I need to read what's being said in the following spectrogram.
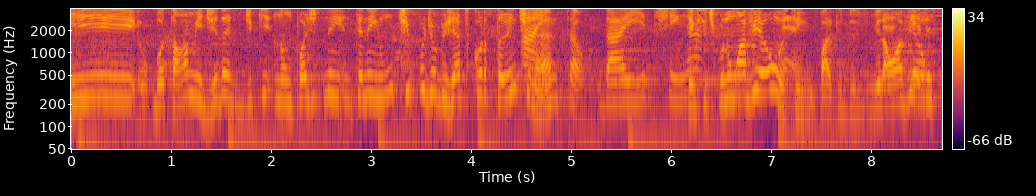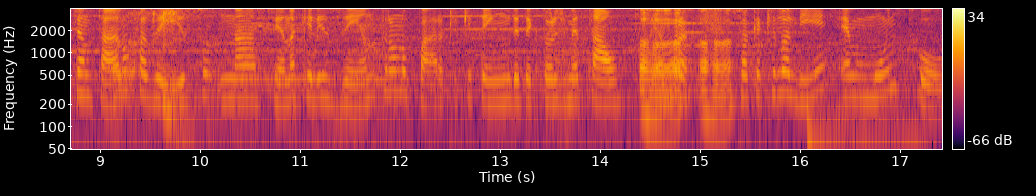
e botar uma medida de que não pode ter nenhum tipo de objeto cortante, ah, né? então. Daí tinha. Tem que ser tipo num avião, assim, o parque de virar um avião. Eles tentaram fazer isso na cena que eles entram no parque que tem um detector de metal. Tu Aham, lembra? aham. Só que aquilo ali é muito.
